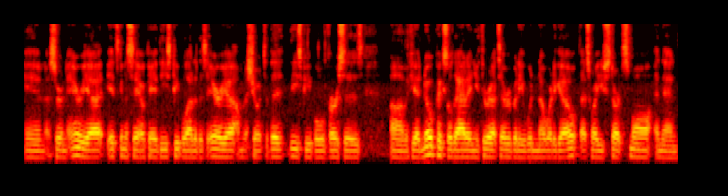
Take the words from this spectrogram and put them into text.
in a certain area, it's going to say, okay, these people out of this area, I'm going to show it to the, these people versus um, if you had no pixel data and you threw it out to everybody, you wouldn't know where to go. That's why you start small and then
